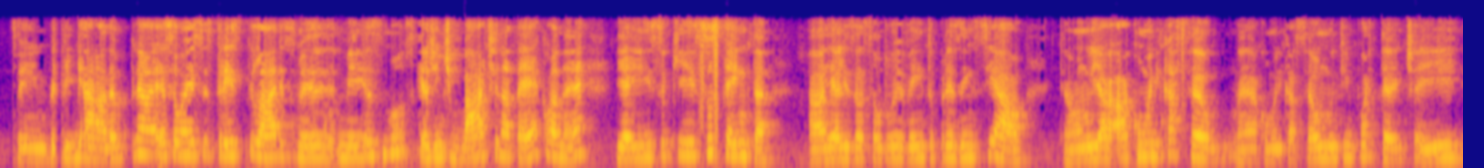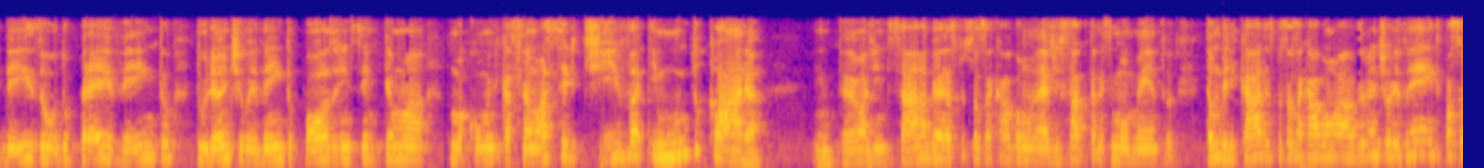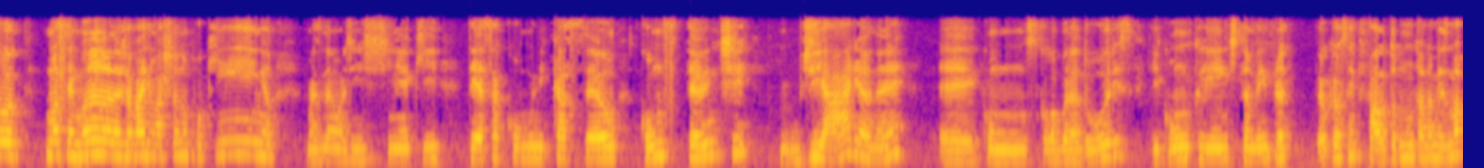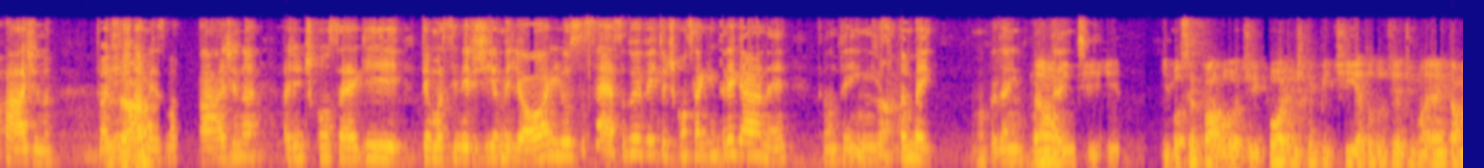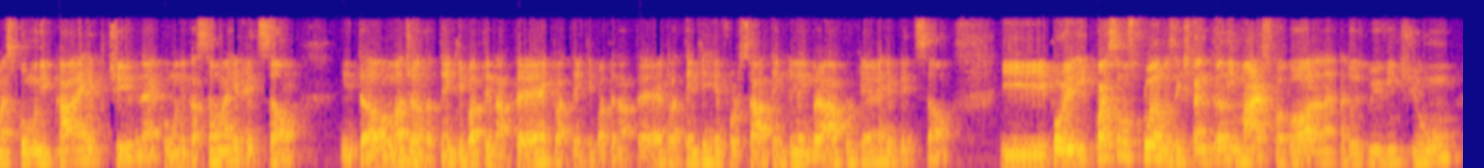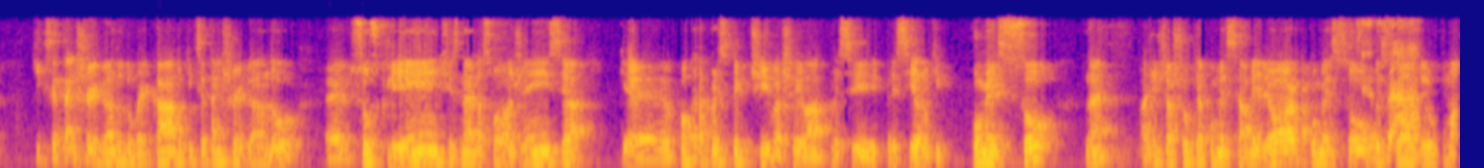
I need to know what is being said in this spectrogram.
Sim, obrigada. Não, é, são esses três pilares me mesmos que a gente bate na tecla, né? E é isso que sustenta a realização do evento presencial. Então, e a, a comunicação, né? A comunicação muito importante aí, desde o do pré-evento, durante o evento, pós, a gente sempre tem uma, uma comunicação assertiva e muito clara. Então a gente sabe, as pessoas acabam, né, a gente sabe que está nesse momento tão delicado, as pessoas acabam ah, durante o evento, passou uma semana, já vai relaxando um pouquinho, mas não, a gente tinha que ter essa comunicação constante, diária, né, é, com os colaboradores e com o cliente também, para é o que eu sempre falo, todo mundo está na mesma página. Então a Exato. gente na mesma página, a gente consegue ter uma sinergia melhor e o sucesso do evento a gente consegue entregar, né? Então tem Exato. isso também, uma coisa importante. Não, e, e, você falou de, pô, a gente repetia todo dia de manhã e tal, mas comunicar é repetir, né? Comunicação é repetição. Então não adianta, tem que bater na tecla, tem que bater na tecla, tem que reforçar, tem que lembrar, porque é repetição. E, pô, e quais são os planos? A gente está entrando em março agora, né? 2021. O que, que você está enxergando do mercado? O que, que você está enxergando é, dos seus clientes, né? Da sua agência? É, qual que é a perspectiva, Sheila, para esse, esse ano que começou, né? A gente achou que ia começar melhor, começou, Exato. o pessoal deu uma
